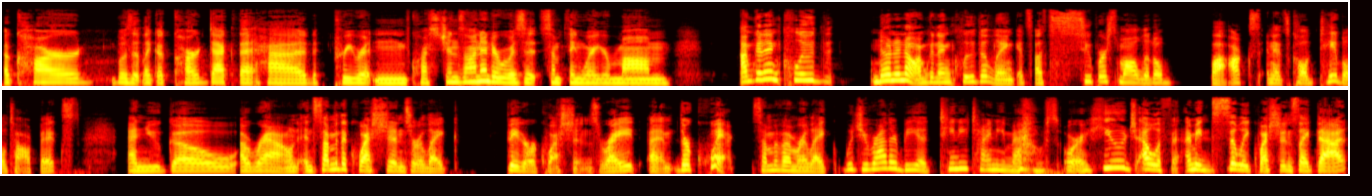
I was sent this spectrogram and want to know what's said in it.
a card. Was it like a card deck that had pre written questions on it, or was it something where your mom? I'm going to include, no, no, no. I'm going to include the link. It's a super small little box and it's called Table Topics. And you go around, and some of the questions are like bigger questions, right? Um, they're quick. Some of them are like, would you rather be a teeny tiny mouse or a huge elephant? I mean, silly questions like that.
